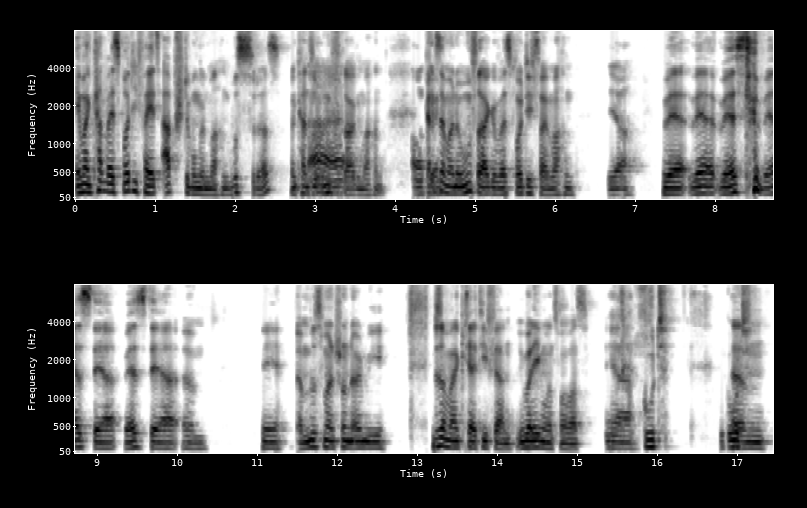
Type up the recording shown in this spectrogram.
Ey, man kann bei Spotify jetzt Abstimmungen machen. Wusstest du das? Man kann so Ah, ja. Umfragen machen. Okay. Kannst ja mal eine Umfrage bei Spotify machen. ja. Wer, wer, wer ist, wer ist der, wer ist der, ähm, nee, da muss man schon irgendwie, müssen wir mal kreativ werden. Überlegen wir uns mal was. Ja, Gut. gut. Ähm,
